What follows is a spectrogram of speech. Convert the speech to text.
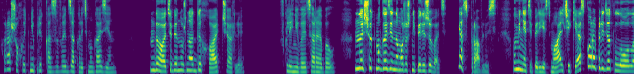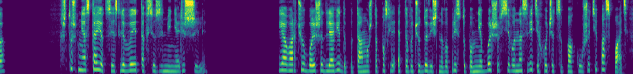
Хорошо, хоть не приказывает закрыть магазин. «Да, тебе нужно отдыхать, Чарли», — вклинивается Рэббл. «Насчет магазина можешь не переживать. Я справлюсь. У меня теперь есть мальчики, а скоро придет Лола». «Что ж мне остается, если вы и так все за меня решили?» Я ворчу больше для вида, потому что после этого чудовищного приступа мне больше всего на свете хочется покушать и поспать —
